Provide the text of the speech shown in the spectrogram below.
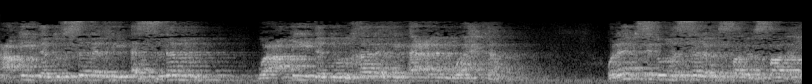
عقيدة السلف أسلم وعقيدة الخلف أعلم وأحكم. ولا يقصدون السلف الصالح الصالح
